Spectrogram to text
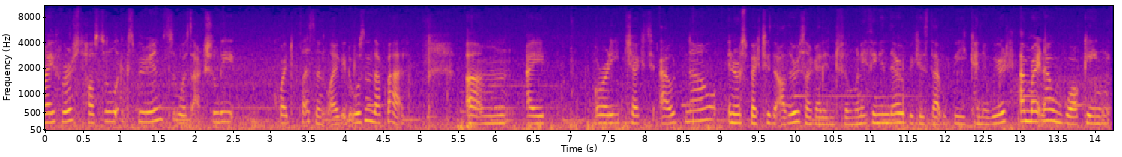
My first hostel experience was actually quite pleasant, like it wasn't that bad. Um, I already checked out now in respect to the others, like I didn't film anything in there because that would be kind of weird. I'm right now walking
